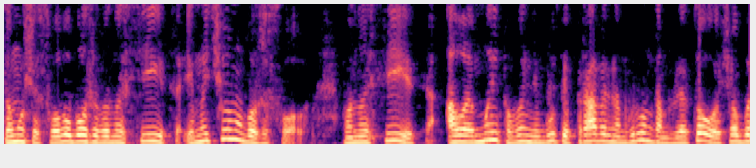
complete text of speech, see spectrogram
Тому що Слово Боже, воно сіється, і ми чуємо Боже Слово, воно сіється. Але ми повинні бути правильним ґрунтом для того, щоб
